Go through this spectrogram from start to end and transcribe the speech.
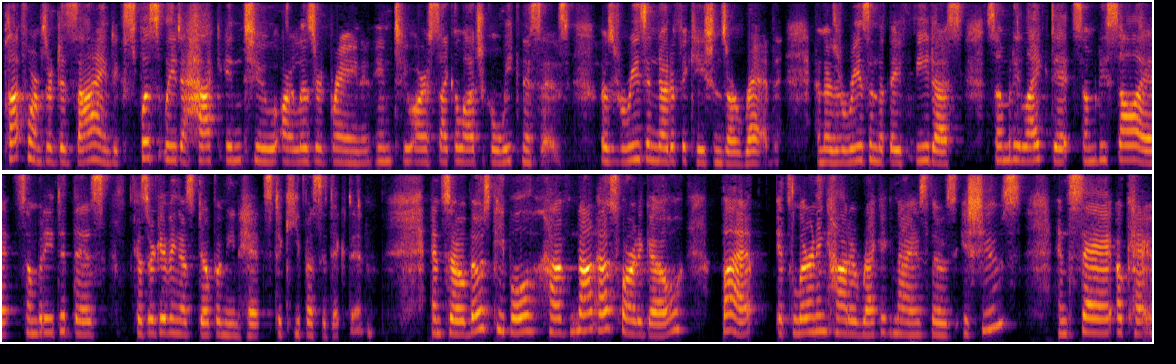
platforms are designed explicitly to hack into our lizard brain and into our psychological weaknesses. There's a reason notifications are red, and there's a reason that they feed us somebody liked it, somebody saw it, somebody did this, because they're giving us dopamine hits to keep us addicted. And so those people have not as far to go, but it's learning how to recognize those issues and say, okay,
